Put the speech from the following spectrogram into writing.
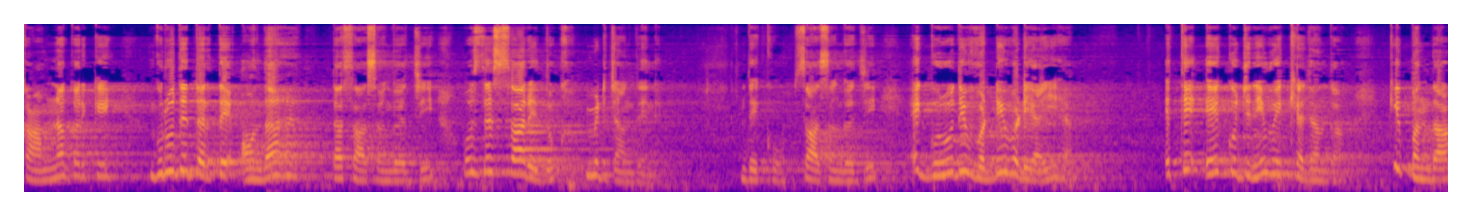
ਕਾਮਨਾ ਕਰਕੇ ਗੁਰੂ ਦੇ ਦਰ ਤੇ ਆਉਂਦਾ ਹੈ ਤਾਂ ਸਾਧ ਸੰਗਤ ਜੀ ਉਸ ਦੇ ਸਾਰੇ ਦੁੱਖ ਮਿਟ ਜਾਂਦੇ ਨੇ। ਦੇਖੋ ਸਾਧ ਸੰਗਤ ਜੀ, ਇਹ ਗੁਰੂ ਦੀ ਵੱਡੀ ਵਡਿਆਈ ਹੈ। ਇੱਥੇ ਇਹ ਕੁਝ ਨਹੀਂ ਵੇਖਿਆ ਜਾਂਦਾ ਕਿ ਬੰਦਾ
